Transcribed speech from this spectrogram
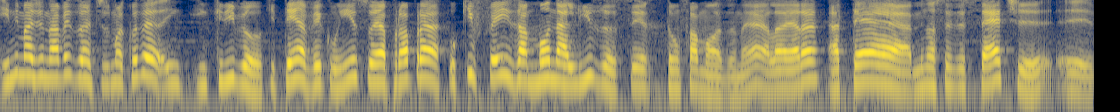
inimagináveis antes. Uma coisa in- incrível que tem a ver com isso é a própria. O que fez a Mona Lisa ser tão famosa, né? Ela era até 1907, eh,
